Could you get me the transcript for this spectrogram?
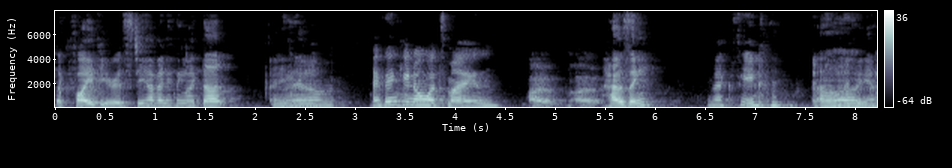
like five years? Do you have anything like that? Anything? Um, I think you know what's mine. I, I, Housing? Vaccine. Oh yeah,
